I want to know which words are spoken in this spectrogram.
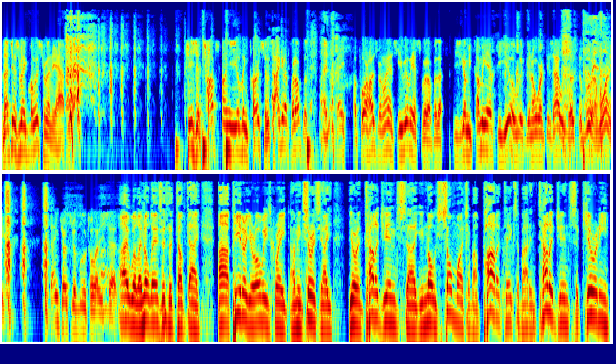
That doesn't make Melissa any happy. She's a tough, unyielding person. So I got to put up with her. I know. Okay? A poor husband, Lance, he really has to put up with her. He's going to be coming after you if you don't work this out with Joseph Abboud. I'm warning you. Thank Joseph Abboud for what he said. I will. I know Lance is a tough guy. Uh, Peter, you're always great. I mean, seriously, I, your intelligence, uh, you know so much about politics, about intelligence, security.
